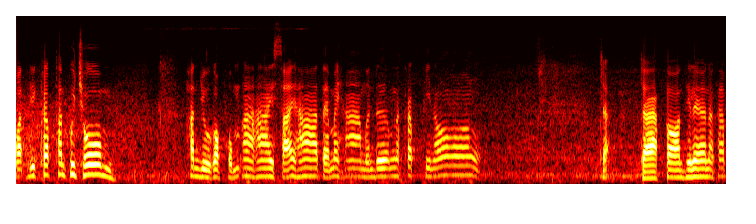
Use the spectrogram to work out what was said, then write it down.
วัสดีครับท่านผู้ชม ท่านอยู่กับผมอาหายสายฮาแต่ไม่ฮาเหมือนเดิมนะครับ พี่น้องจะจากตอนที่แล้วนะครับ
